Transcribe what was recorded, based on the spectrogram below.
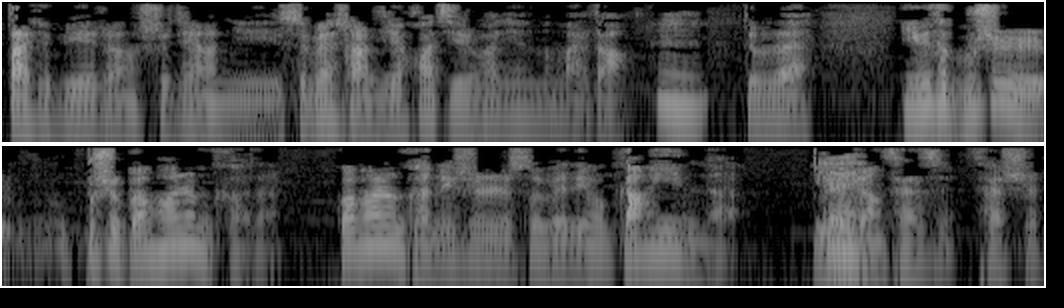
大学毕业证，实际上你随便上街花几十块钱就能买到。嗯。对不对？因为它不是不是官方认可的。官方认可那是所谓的有钢印的毕业证才是才是，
